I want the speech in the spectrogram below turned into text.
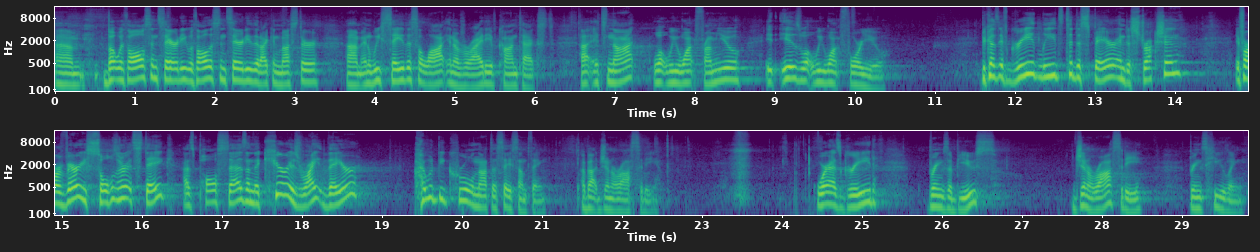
Um, but with all sincerity, with all the sincerity that I can muster, um, and we say this a lot in a variety of contexts, uh, it's not what we want from you, it is what we want for you. Because if greed leads to despair and destruction, if our very souls are at stake, as Paul says, and the cure is right there, I would be cruel not to say something about generosity. Whereas greed brings abuse, generosity brings healing.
